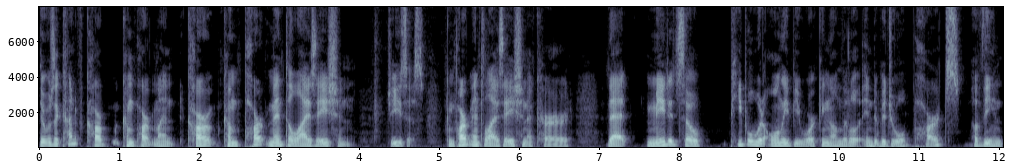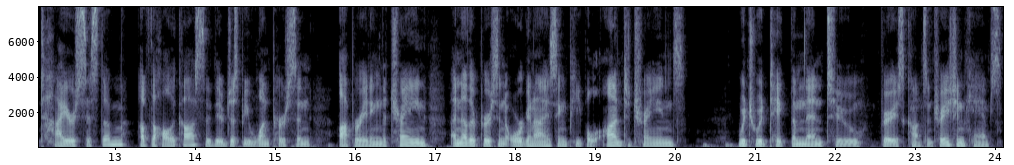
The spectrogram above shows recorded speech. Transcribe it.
there was a kind of car- compartment car- compartmentalization. Jesus, compartmentalization occurred that made it so people would only be working on little individual parts of the entire system of the Holocaust. So there'd just be one person operating the train, another person organizing people onto trains, which would take them then to various concentration camps.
